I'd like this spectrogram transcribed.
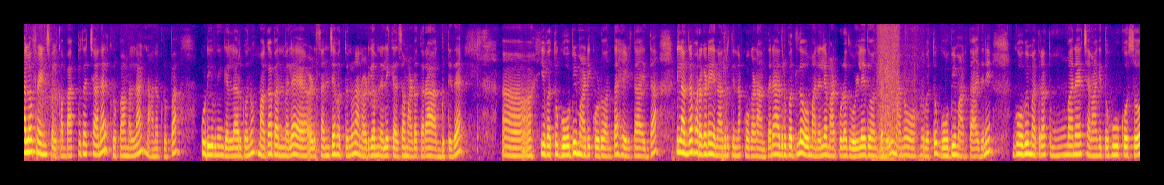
Hello friends welcome back to the channel Krupa Malnad, ನಾನು ಕೃಪಾ. ಗುಡ್ ಈವ್ನಿಂಗ್ ಎಲ್ಲರಿಗೂ ಮಗ ಬಂದಮೇಲೆ ಸಂಜೆ ಹೊತ್ತು ನಾನು ಅಡುಗೆ ಮನೇಲಿ ಕೆಲಸ ಮಾಡೋ ಥರ ಆಗಿಬಿಟ್ಟಿದೆ. ಇವತ್ತು ಗೋಬಿ ಮಾಡಿಕೊಡು ಅಂತ ಹೇಳ್ತಾ ಇದ್ದ. ಇಲ್ಲಾಂದರೆ ಹೊರಗಡೆ ಏನಾದರೂ ತಿನ್ನಕ್ಕೆ ಹೋಗೋಣ ಅಂತಾನೆ. ಅದ್ರ ಬದಲು ಮನೆಯಲ್ಲೇ ಮಾಡಿಕೊಡೋದು ಒಳ್ಳೆಯದು ಅಂತ ಹೇಳಿ ನಾನು ಇವತ್ತು ಗೋಬಿ ಮಾಡ್ತಾಯಿದ್ದೀನಿ ಗೋಬಿ ಮಾತ್ರ ತುಂಬಾ ಚೆನ್ನಾಗಿತ್ತು, ಹೂಕೋಸು.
